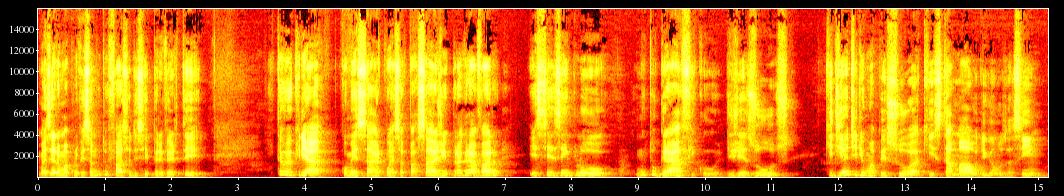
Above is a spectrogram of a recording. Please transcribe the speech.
mas era uma profissão muito fácil de se perverter. Então eu queria começar com essa passagem para gravar esse exemplo muito gráfico de Jesus, que diante de uma pessoa que está mal, digamos assim,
